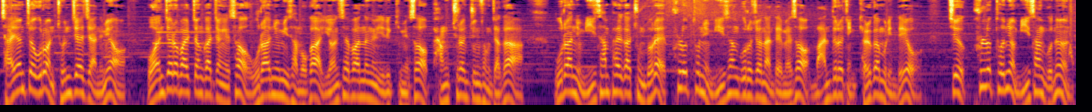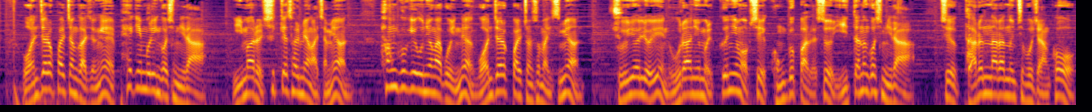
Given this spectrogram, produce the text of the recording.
자연적으로는 존재하지 않으며 원자로 발전 과정에서 우라늄 235가 연쇄 반응을 일으키면서 방출한 중성자가 우라늄 238과 충돌해 플루토늄 239로 전환되면서 만들어진 결과물인데요. 즉 플루토늄 239는 원자력 발전 과정의 폐기물인 것입니다. 이 말을 쉽게 설명하자면 한국이 운영하고 있는 원자력 발전소만 있으면 주연료인 우라늄을 끊임없이 공급받을 수 있다는 것입니다. 즉 다른 나라 눈치 보지 않고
